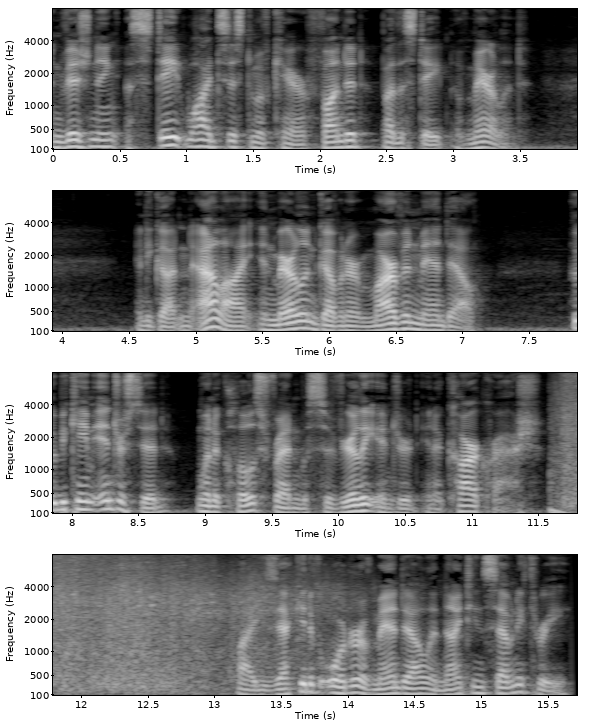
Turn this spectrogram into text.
envisioning a statewide system of care funded by the state of Maryland. And he got an ally in Maryland Governor Marvin Mandel, who became interested when a close friend was severely injured in a car crash. By executive order of Mandel in 1973,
